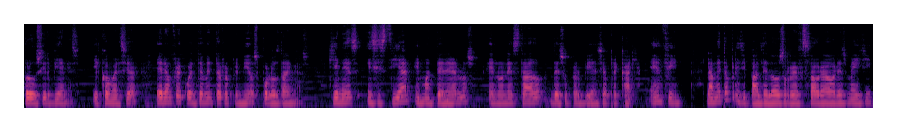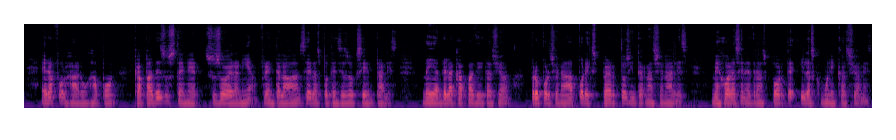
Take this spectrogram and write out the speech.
producir bienes y comerciar eran frecuentemente reprimidos por los daimios, quienes insistían en mantenerlos en un estado de supervivencia precaria. En fin, la meta principal de los restauradores Meiji era forjar un Japón capaz de sostener su soberanía frente al avance de las potencias occidentales, mediante la capacitación proporcionada por expertos internacionales mejoras en el transporte y las comunicaciones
